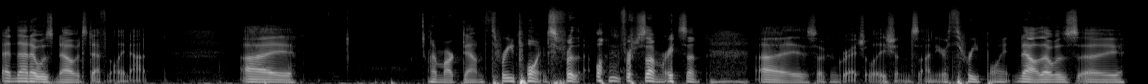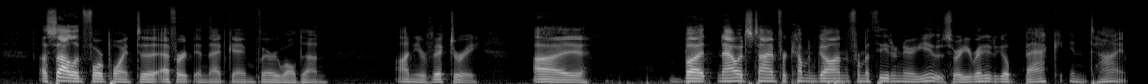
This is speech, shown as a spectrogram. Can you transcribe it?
and then it was no, it's definitely not. I I marked down three points for that one for some reason. Uh, so congratulations on your three point. No, that was a a solid four point uh, effort in that game. Very well done on your victory. Uh, but now it's time for come and gone from a theater near you. So are you ready to go back in time?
